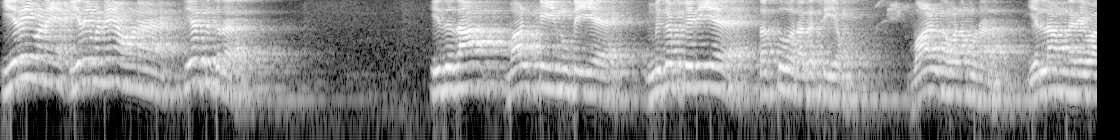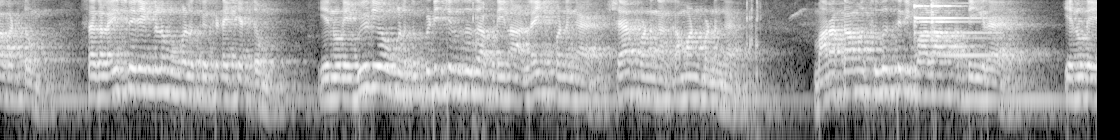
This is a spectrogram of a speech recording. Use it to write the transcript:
இறைவனை இறைவனே அவனை ஏற்றுக்கிறார் இதுதான் வாழ்க்கையினுடைய மிகப்பெரிய தத்துவ ரகசியம். வாழ்க வளமுடன். எல்லாம் நிறைவாகட்டும். சகல ஐஸ்வர்யங்களும் உங்களுக்கு கிடைக்கட்டும். என்னுடைய வீடியோ உங்களுக்கு பிடிச்சிருந்தது அப்படின்னா லைக் பண்ணுங்கள் ஷேர் பண்ணுங்கள் கமெண்ட் பண்ணுங்கள் மறக்காமல் சிவஸ்ரீ பாலா அப்படிங்கிற என்னுடைய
